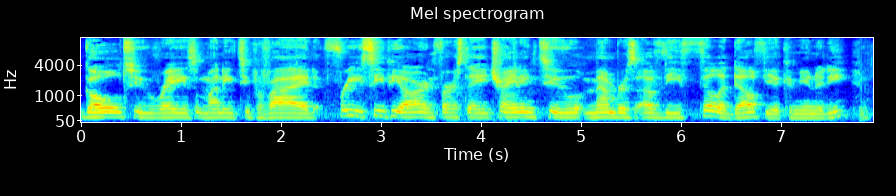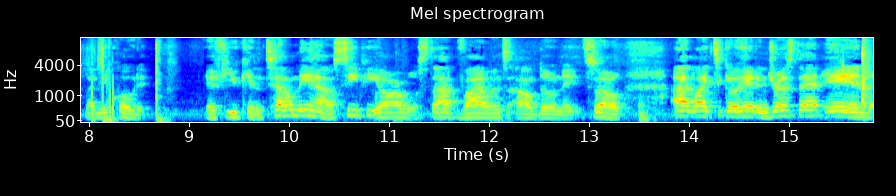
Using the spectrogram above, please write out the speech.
goal to raise money to provide free CPR and first aid training to members of the Philadelphia community. Let me quote it. If you can tell me how CPR will stop violence, I'll donate. So, I'd like to go ahead and address that, and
